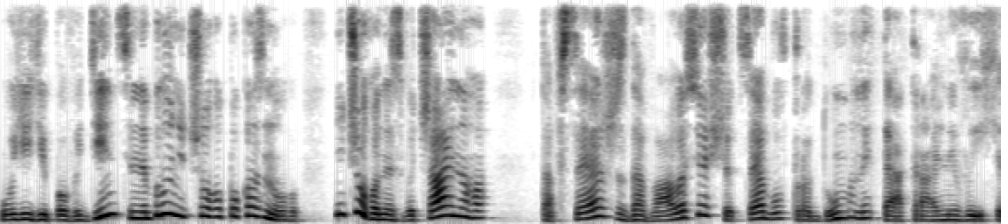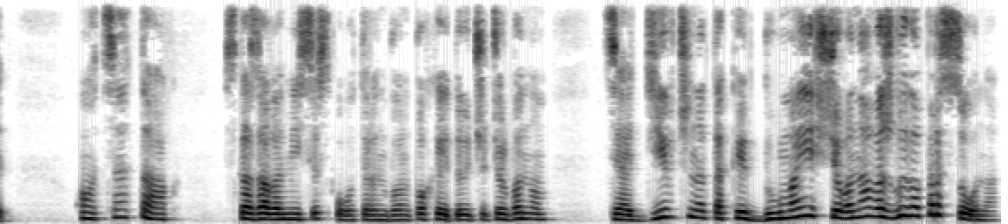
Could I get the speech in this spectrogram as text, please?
У її поведінці не було нічого показного, нічого незвичайного, та все ж здавалося, що це був продуманий театральний вихід. Оце так, сказала місіс Отернборн, похитуючи тюрбаном. Ця дівчина таки думає, що вона важлива персона.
